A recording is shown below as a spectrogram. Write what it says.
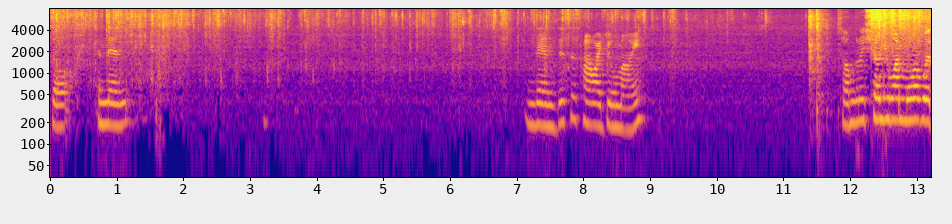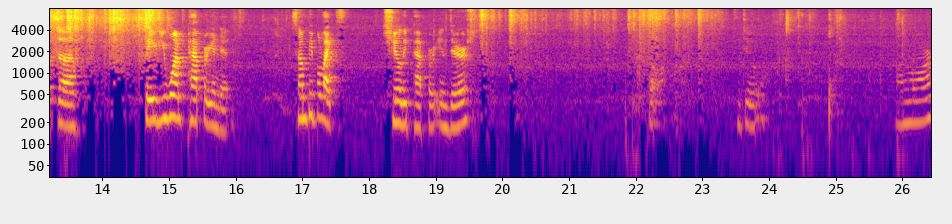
So and then and then this is how I do mine. So I'm going to show you one more with the, say if you want pepper in it. Some people like chili pepper in theirs. So, do one more.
